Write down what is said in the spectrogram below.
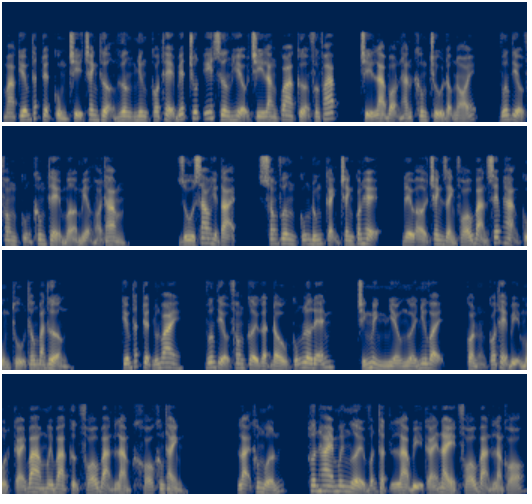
Mà kiếm thất tuyệt cùng chỉ tranh thượng hương nhưng có thể biết chút ít xương hiểu chi lăng qua cửa phương pháp, chỉ là bọn hắn không chủ động nói, Vương Tiểu Phong cũng không thể mở miệng hỏi thăm. Dù sao hiện tại, song phương cũng đúng cạnh tranh quan hệ, đều ở tranh giành phó bản xếp hạng cùng thủ thông ban thưởng. Kiếm thất tuyệt đúng vai, Vương Tiểu Phong cười gật đầu cũng lơ đễnh, chính mình nhiều người như vậy, còn có thể bị một cái 33 cực phó bản làm khó không thành. Lại không muốn, hơn 20 người vẫn thật là bị cái này phó bản làm khó.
